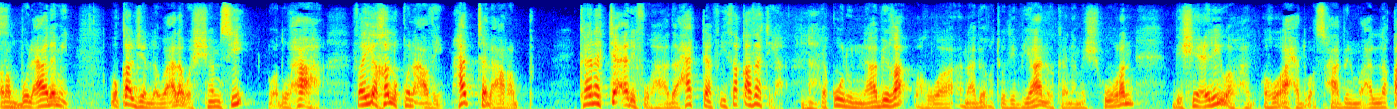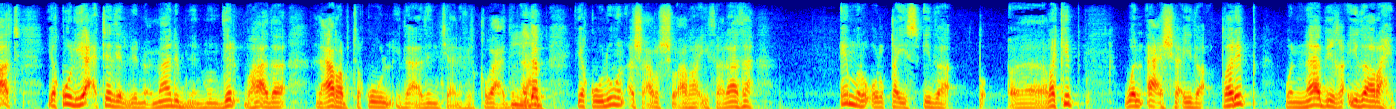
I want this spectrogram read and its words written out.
رب العالمين. وقال جل وعلا والشمس وضحاها فهي خلق عظيم حتى العرب. كانت تعرف هذا حتى في ثقافتها نعم. يقول النابغة وهو نابغة ذبيان وكان مشهورا بشعري وهو- أحد أصحاب المعلقات يقول يعتذر لنعمان بن المنذر وهذا العرب تقول إذا أذنت يعني في القواعد نعم. الأدب يقولون أشعر الشعراء ثلاثة امرؤ القيس إذا آه، ركب والأعشى إذا طرب والنابغة إذا رهب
